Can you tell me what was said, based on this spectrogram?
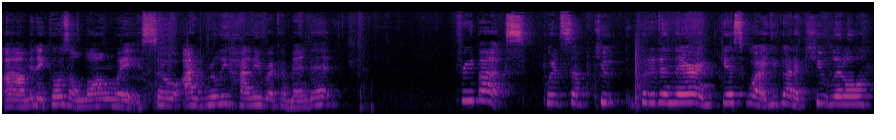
Um, and it goes a long way. So I really highly recommend it. Three bucks. Put some cute, put it in there, and guess what? You got a cute little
